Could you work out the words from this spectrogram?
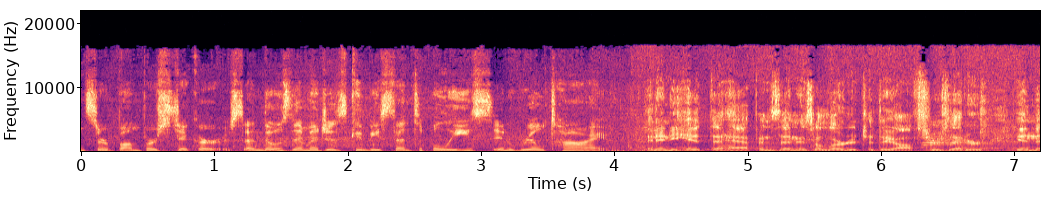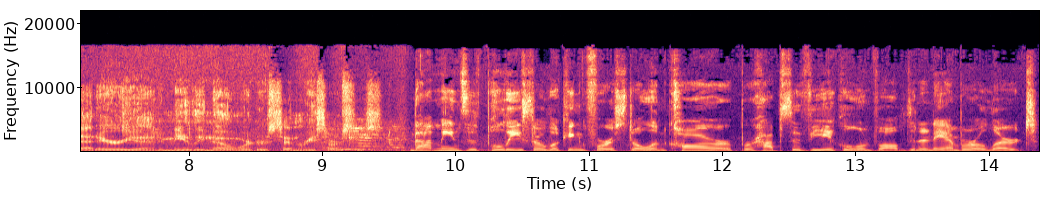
dents or bumper stickers. And those images can be sent to police in real time. And any hit that happens then is alerted to the officers that are in that area and immediately know where to send resources. That means if police are looking for a stolen car or perhaps a vehicle involved in an Amber Alert,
